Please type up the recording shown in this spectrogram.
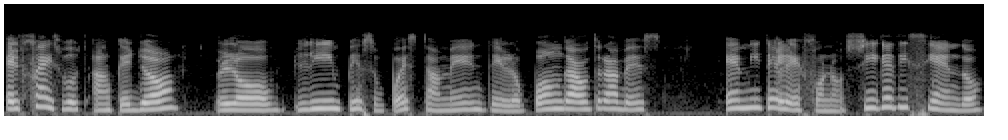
el Facebook, aunque yo lo limpie supuestamente, lo ponga otra vez en mi teléfono, sigue diciendo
